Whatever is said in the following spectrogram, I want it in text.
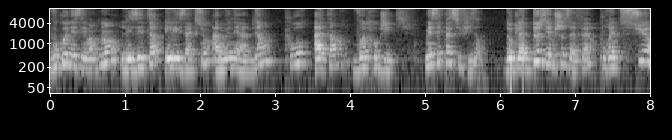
Vous connaissez maintenant les étapes et les actions à mener à bien pour atteindre votre objectif. Mais ce n'est pas suffisant. Donc la deuxième chose à faire pour être sûr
